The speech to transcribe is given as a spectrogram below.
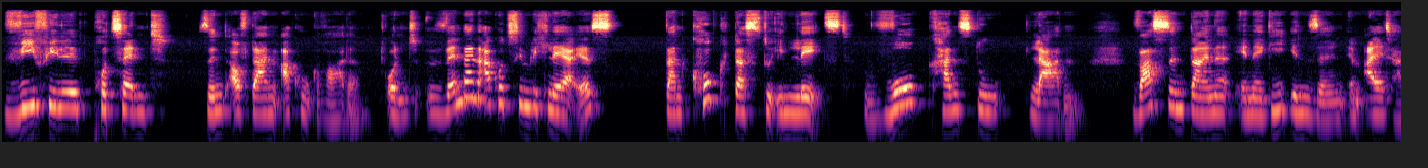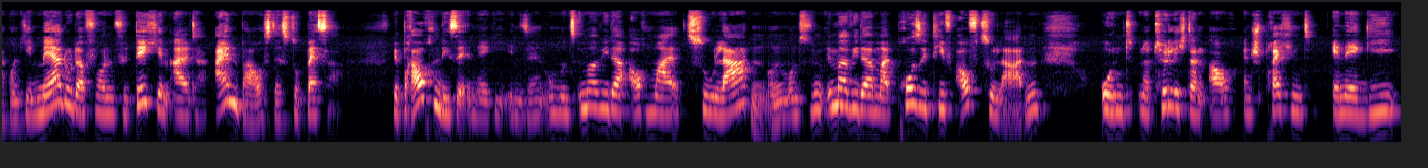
Wie viel Prozent sind auf deinem Akku gerade. Und wenn dein Akku ziemlich leer ist, dann guck, dass du ihn lädst. Wo kannst du laden? Was sind deine Energieinseln im Alltag? Und je mehr du davon für dich im Alltag einbaust, desto besser. Wir brauchen diese Energieinseln, um uns immer wieder auch mal zu laden und um uns immer wieder mal positiv aufzuladen und natürlich dann auch entsprechend Energie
